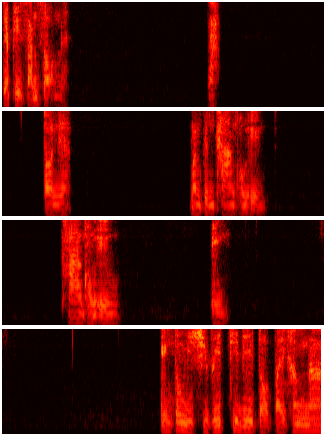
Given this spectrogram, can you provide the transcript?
อย่าผิดซ้ำสองเลยนะ ตอนเนี้ย มันเป็นทางของเอง ทางของเอง เอง เองต้องมีชีวิตที่ดีต่อไปข้างหน้า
